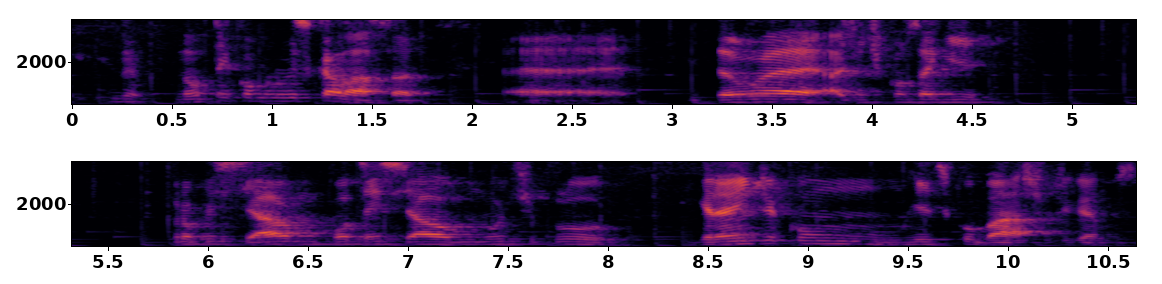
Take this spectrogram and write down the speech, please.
e não tem como não escalar, sabe? É, então, é, a gente consegue propiciar um potencial múltiplo grande com um risco baixo, digamos.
